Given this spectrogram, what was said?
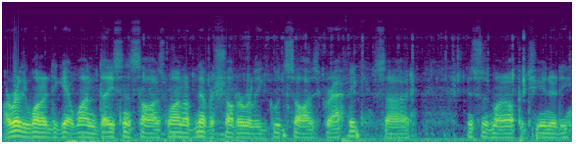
I really wanted to get one decent sized one. I've never shot a really good sized graphic, so this was my opportunity.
